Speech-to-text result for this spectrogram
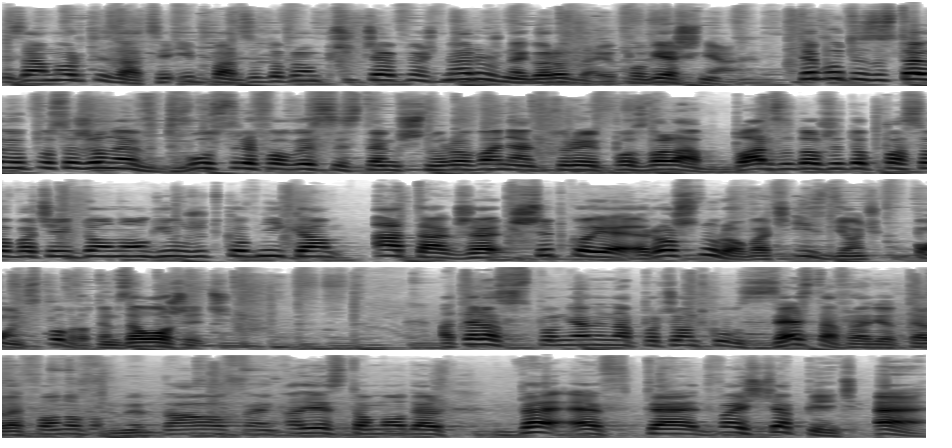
za amortyzację i bardzo dobrą przyczepność na różnego rodzaju powierzchniach. Te buty zostały wyposażone w dwustrefowy system sznurowania, który pozwala bardzo dobrze dopasować je do nogi użytkownika, a także szybko je rozsznurować i zdjąć bądź z powrotem założyć. A teraz wspomniany na początku zestaw radiotelefonów a jest to model BFT25E.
